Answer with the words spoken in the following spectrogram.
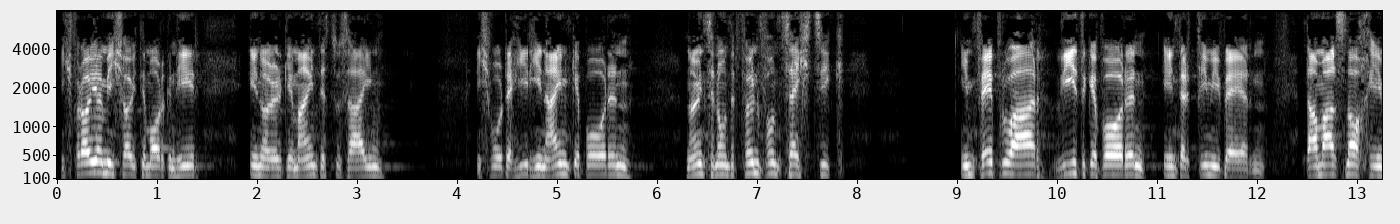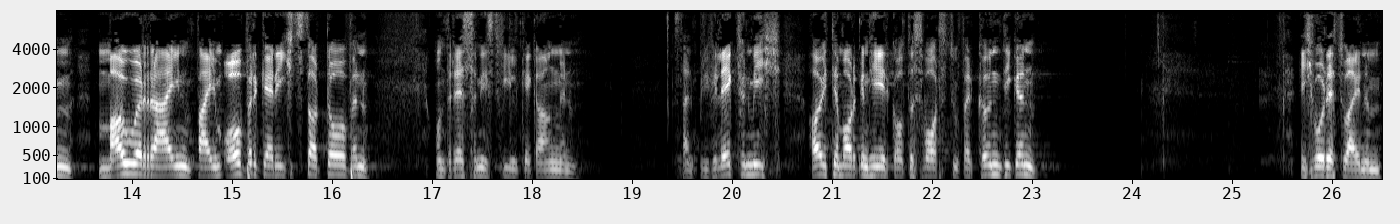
Ich freue mich heute Morgen hier in eurer Gemeinde zu sein. Ich wurde hier hineingeboren, 1965, im Februar wiedergeboren in der Pimibären. Damals noch im Mauerrhein beim Obergericht dort oben. Unterdessen ist viel gegangen. Es ist ein Privileg für mich, heute Morgen hier Gottes Wort zu verkündigen. Ich wurde zu einem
